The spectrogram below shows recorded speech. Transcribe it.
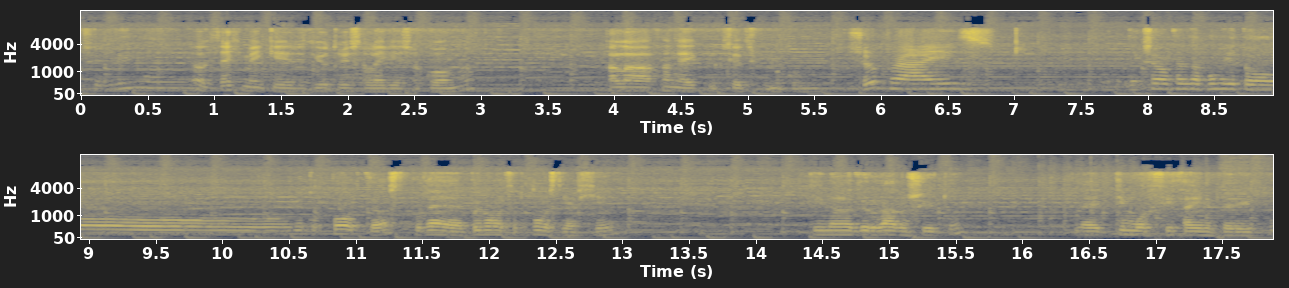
σελίδα. Όχι, θα έχει μερικές δύο-τρεις αλλαγές ακόμα. Αλλά θα είναι έκπληξη, έτσι πούμε ακόμα. Surprise! Δεν ξέρω αν θέλετε να πούμε για το, για το podcast που, δεν, που είπαμε ότι θα το πούμε στην αρχή. Την αναδιοργάνωσή του. Με τι μορφή θα είναι περίπου.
